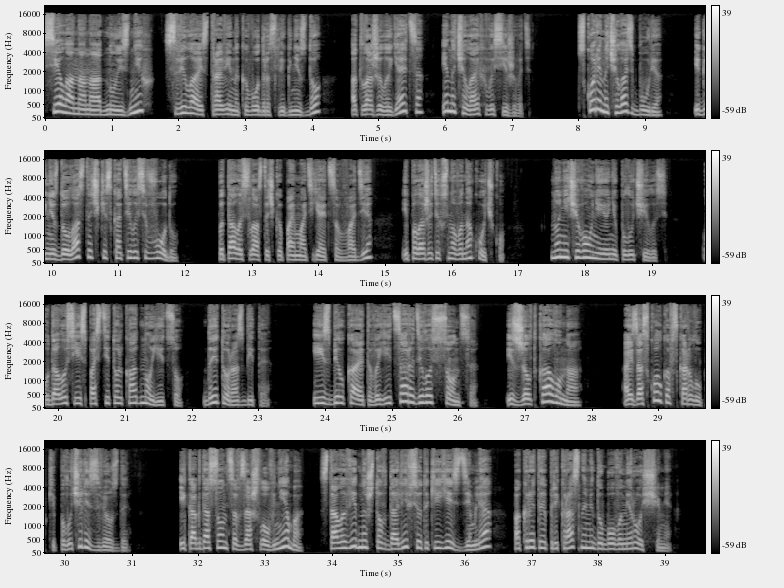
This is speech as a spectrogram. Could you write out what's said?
Села она на одну из них, свела из травинок и водорослей гнездо, отложила яйца и начала их высиживать. Вскоре началась буря, и гнездо ласточки скатилось в воду. Пыталась ласточка поймать яйца в воде, и положить их снова на кочку. Но ничего у нее не получилось. Удалось ей спасти только одно яйцо, да и то разбитое. И из белка этого яйца родилось солнце, из желтка — луна, а из осколков скорлупки получились звезды. И когда солнце взошло в небо, стало видно, что вдали все-таки есть земля, покрытая прекрасными дубовыми рощами.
